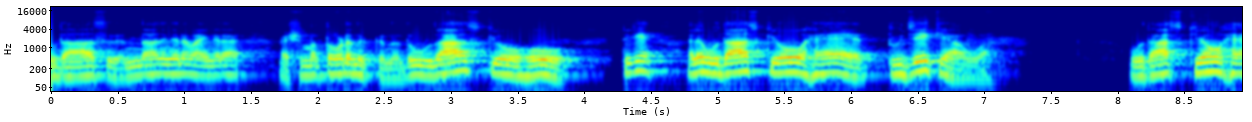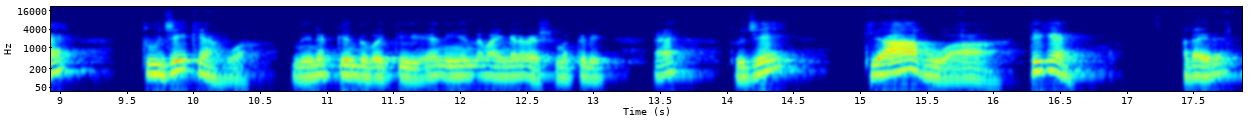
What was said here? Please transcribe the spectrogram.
ഉദാസ് എന്താണ് ഇങ്ങനെ ഭയങ്കര വിഷമത്തോടെ നിൽക്കുന്നത് ഉദാസ് ക്യോ ഹോ ठीक है अरे उदास क्यों है तुझे क्या हुआ ഉദാസ് ക്യോ ഹേ തുജെ ക്യാ ഹുവ നിനക്ക് എന്ത് പറ്റി? ഏ നീ ഇന്ന് ഭയങ്കര വിഷമത്തിൽ ഏ തുജേ ക്യാ ഹുവാ? ടീക്കേ അതായത്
